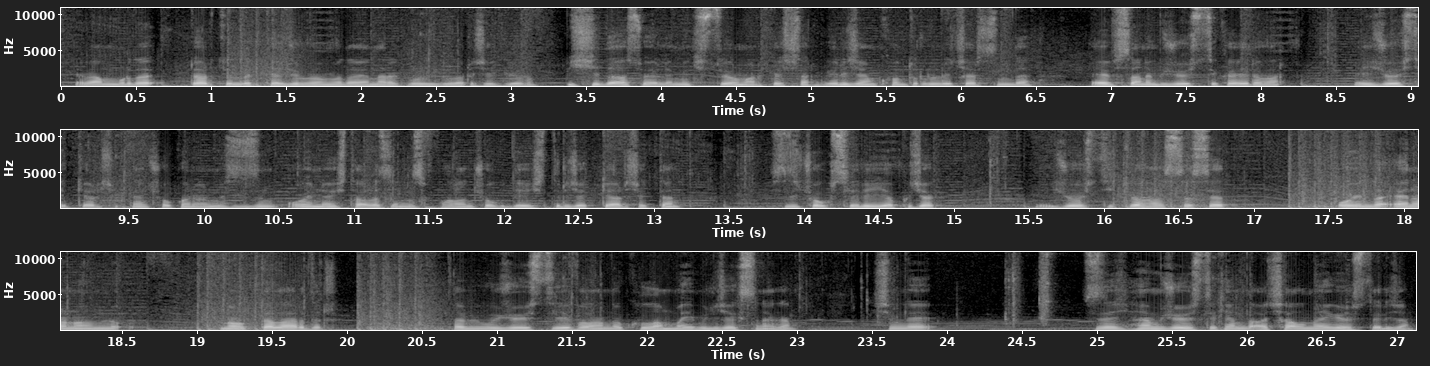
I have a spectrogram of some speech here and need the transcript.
E ben burada 4 yıllık tecrübeme dayanarak bu videoları çekiyorum. Bir şey daha söylemek istiyorum arkadaşlar. Vereceğim kontrol içerisinde efsane bir joystick ayarı var. E, joystick gerçekten çok önemli. Sizin oynayış tarzınızı falan çok değiştirecek. Gerçekten sizi çok seri yapacak. E, joystick ve hassasiyet oyunda en önemli noktalardır. Tabi bu joystick'i falan da kullanmayı bileceksin agam. Şimdi size hem joystick hem de açı almayı göstereceğim.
